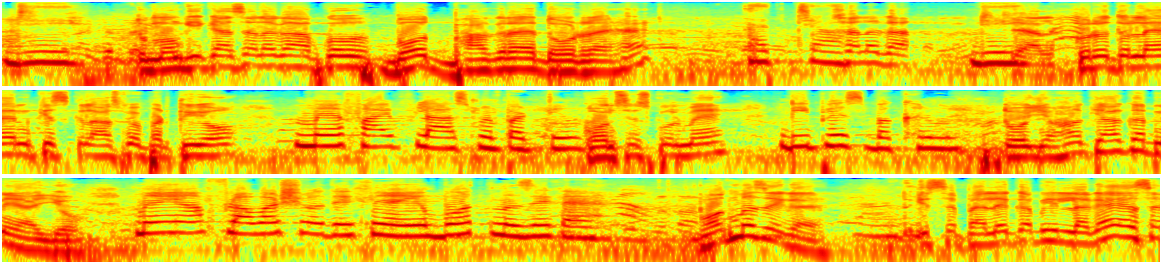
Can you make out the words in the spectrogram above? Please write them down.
جی۔ تو مونکی کیسا لگا آپ کو؟ بہت بھاگ رہا ہے دوڑ رہا ہے اچھا۔, اچھا۔ لگا۔ جی۔ قرۃ العین کس کلاس میں پڑھتی ہو؟ میں فائیو کلاس میں پڑھتی ہوں۔ کون سے اسکول میں؟ ڈی پی ایس بکھر میں۔ تو یہاں کیا کرنے آئی ہو؟ میں یہاں فلاور شو دیکھنے آئی ہوں۔ بہت مزے کا ہے۔ بہت مزے کا ہے؟ اس سے پہلے کبھی لگا ایسا؟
